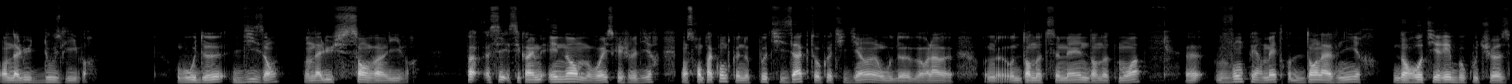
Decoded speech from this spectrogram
on a lu 12 livres. Au bout de 10 ans, on a lu 120 livres c'est quand même énorme, vous voyez ce que je veux dire? On se rend pas compte que nos petits actes au quotidien ou de voilà euh, dans notre semaine, dans notre mois, euh, vont permettre dans l'avenir d'en retirer beaucoup de choses.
